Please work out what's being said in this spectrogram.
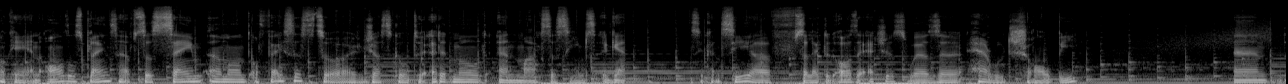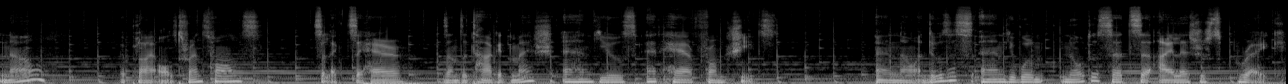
Okay, and all those planes have the same amount of faces, so I just go to edit mode and mark the seams again. As you can see, I've selected all the edges where the hair root shall be. And now apply all transforms, select the hair, then the target mesh and use add hair from sheets. And now I do this and you will notice that the eyelashes break.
